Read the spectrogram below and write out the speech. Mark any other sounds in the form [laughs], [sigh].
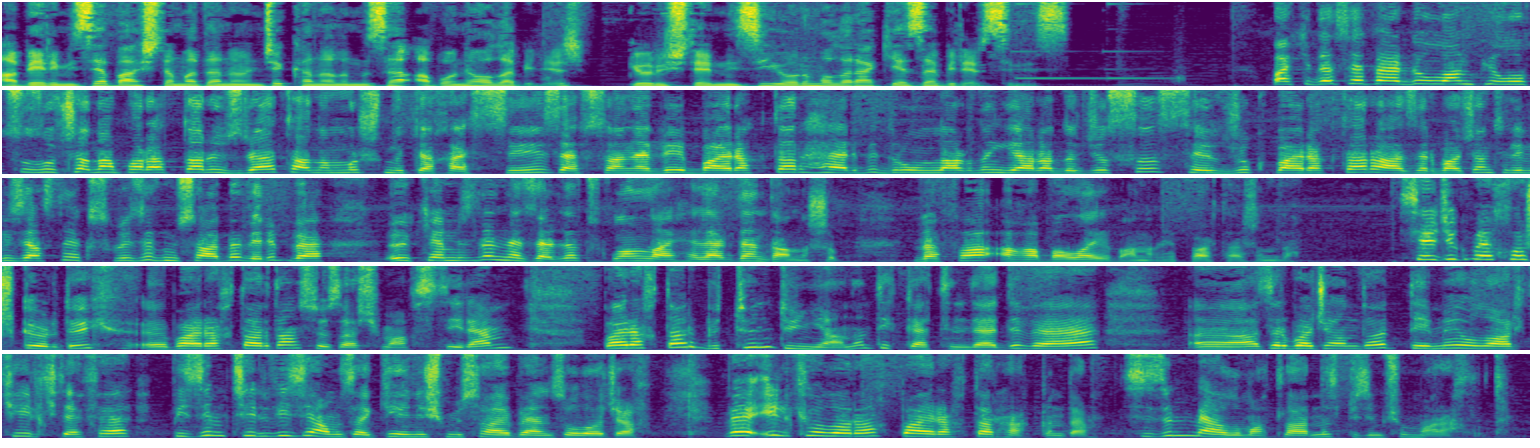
Haberimize başlamadan önce kanalımıza abone olabilir, görüşlerinizi yorum olarak yazabilirsiniz. Bakıda səfərdə olan pilotsuz uçan aparatlar üzrə tanınmış mütəxəssis, əfsanəvi Bayraktar hərbi dronlarının yaradıcısı Selcuk Bayraktar Azərbaycan televiziyasına ekskluziv müsahibə verib və ölkəmizdə nəzərdə tutulan layihələrdən danışıb. Vəfa Ağabalayevanın reportajında. Selcuk bəy, xoş gördük. E, Bayraqdardan söz açmaq istəyirəm. Bayraqdar bütün dünyanın diqqətindədir və e, Azərbaycanda demək olar ki, ilk dəfə bizim televiziyamıza geniş müsahibəniz olacaq. Və ilk olaraq Bayraqdar haqqında sizin məlumatlarınız bizim üçün maraqlıdır.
